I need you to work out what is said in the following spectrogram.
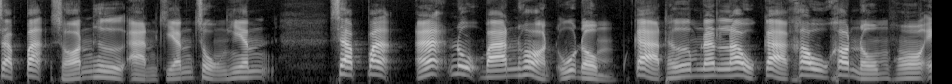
สะปะสอนฮืออ่านเขียนส่งเฮียนสะปะอนุบาลหอดอุดมก้าเทอมนั้นเล่าก้าเข้าข้านมหอเอ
